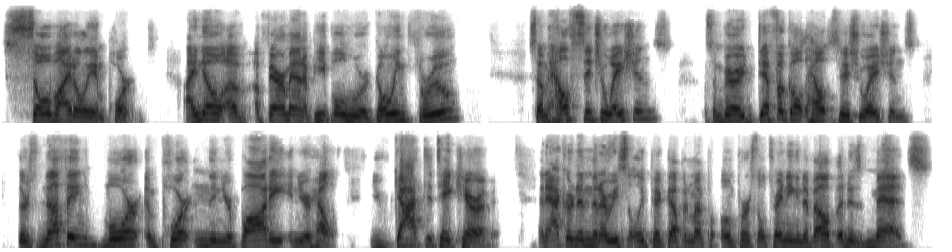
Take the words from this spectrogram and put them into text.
So vitally important. I know of a fair amount of people who are going through some health situations, some very difficult health situations. There's nothing more important than your body and your health. You've got to take care of it. An acronym that I recently picked up in my own personal training and development is MEDS.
